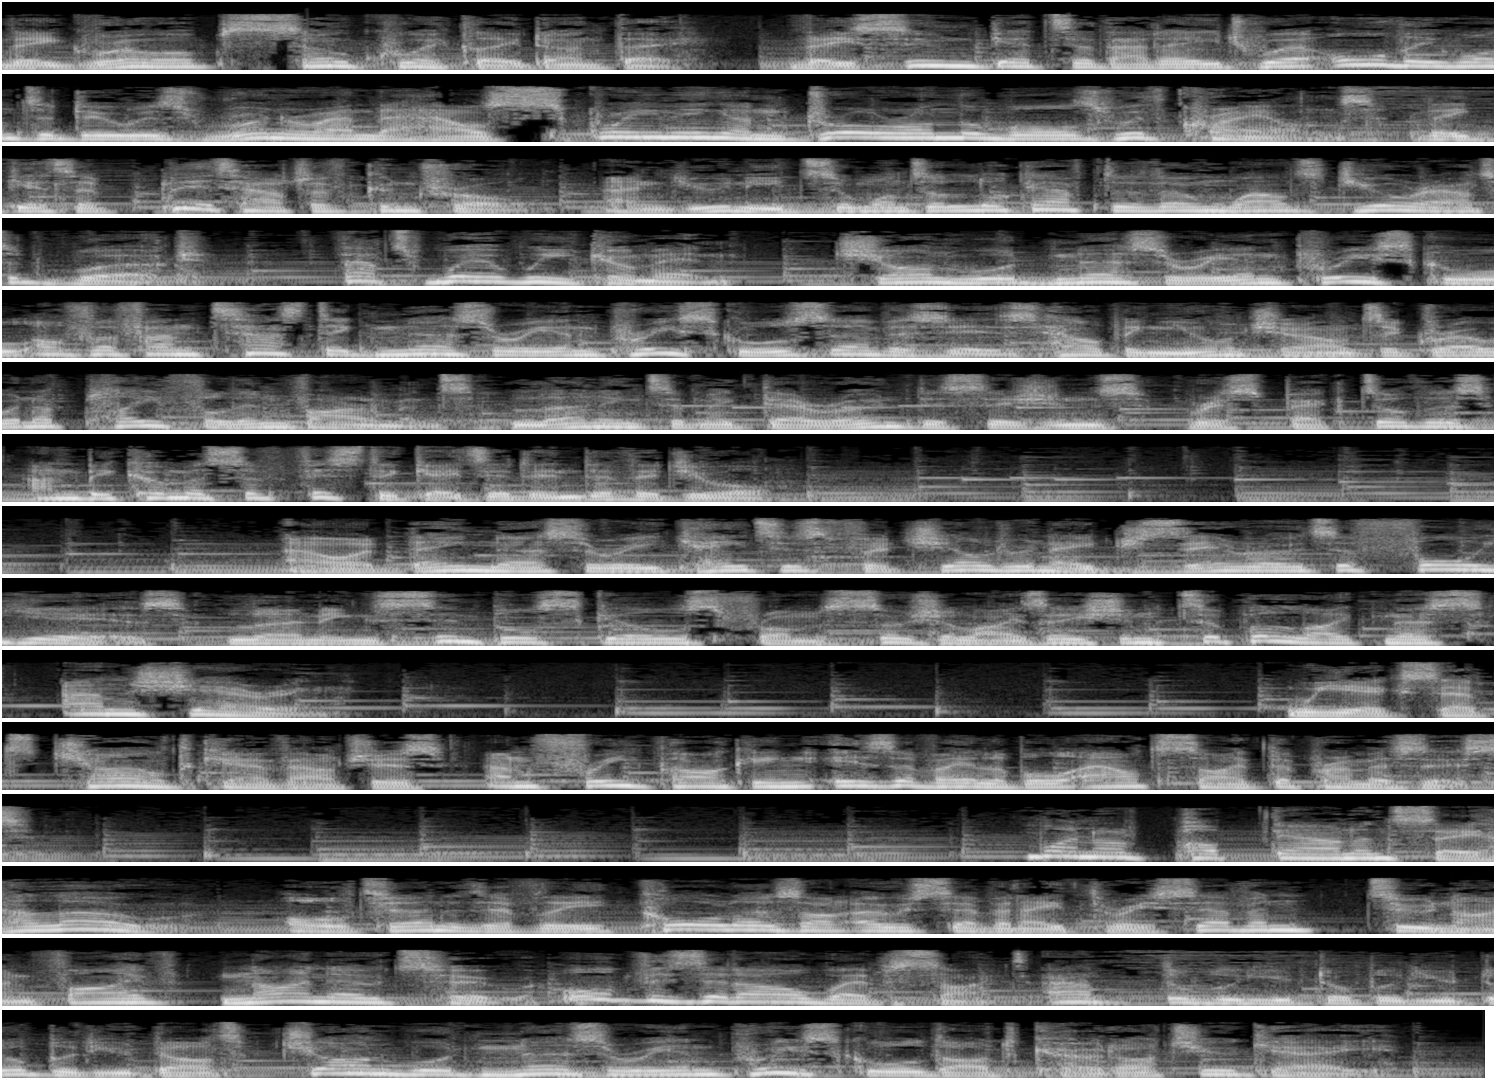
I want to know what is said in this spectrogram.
They grow up so quickly, don't they? They soon get to that age where all they want to do is run around the house screaming and draw on the walls with crayons. They get a bit out of control, and you need someone to look after them whilst you're out at work. That's where we come in. Charnwood Nursery and Preschool offer fantastic nursery and preschool services, helping your child to grow in a playful environment, learning to make their own decisions, respect others, and become a sophisticated individual. Our day nursery caters for children aged 0 to 4 years, learning simple skills from socialization to politeness and sharing. We accept childcare vouchers and free parking is available outside the premises. Why not pop down and say hello? Alternatively, call us on 07837 295 902 or visit our website at www.charnwoodnurseryandpreschool.co.uk.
